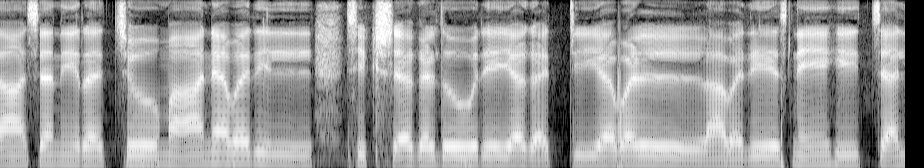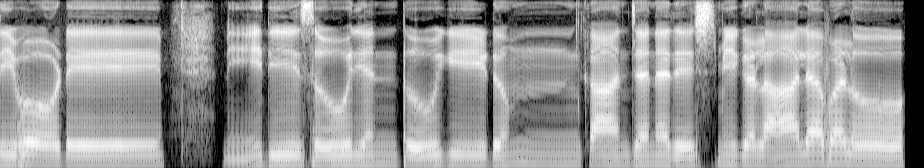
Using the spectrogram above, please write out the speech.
ആശ നിറച്ചു മാനവരിൽ ശിക്ഷകൾ ദൂരെയകറ്റിയവൾ അവരെ സ്നേഹിച്ചലിവോടെ. നീതി സൂര്യൻ തൂകിയിടും കാഞ്ചനരശ്മികളാലവളോ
